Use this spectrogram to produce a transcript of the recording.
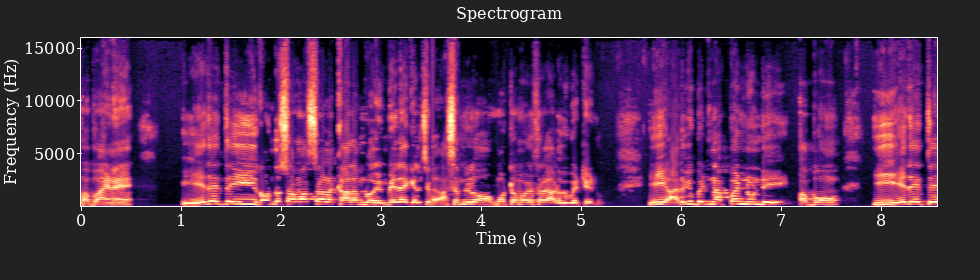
పాప ఆయన ఏదైతే ఈ రెండు సంవత్సరాల కాలంలో ఎమ్మెల్యే గెలిచి అసెంబ్లీలో మొట్టమొదటిసారి అడుగు పెట్టాడు. ఈ అడుగు పెట్టినప్పటి నుండి పాపం ఈ ఏదైతే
